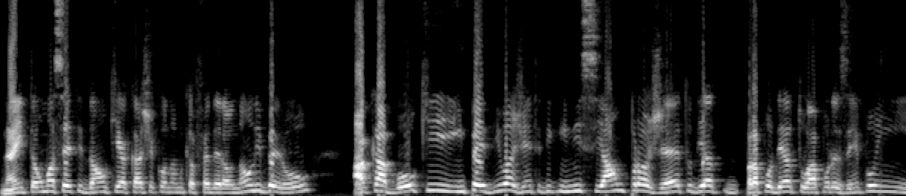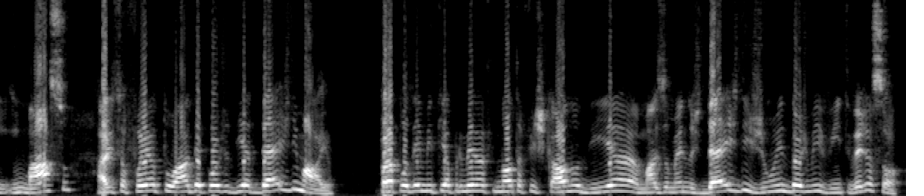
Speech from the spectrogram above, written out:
né? Então, uma certidão que a Caixa Econômica Federal não liberou acabou que impediu a gente de iniciar um projeto para poder atuar, por exemplo, em, em março. A gente só foi atuar depois do dia 10 de maio para poder emitir a primeira nota fiscal no dia mais ou menos 10 de junho de 2020. Veja só.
